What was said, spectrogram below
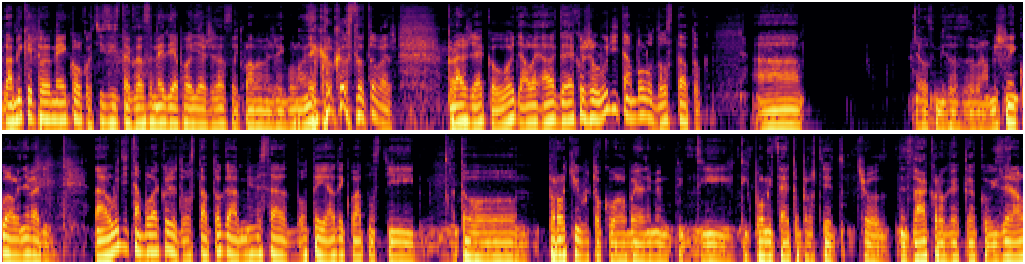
a my keď povieme niekoľko tisíc, tak zase médiá povedia, že zase klameme, že ich bolo niekoľko sto, to máš pražde ako uhoď, ale, ale akože ľudí tam bolo dostatok. A ja som mi zase zobral myšlienku, ale nevadí. No, ľudí tam bolo akože dostatok a my sme sa o tej adekvátnosti toho protiútoku, alebo ja neviem, tých, tých, policajtov proste, čo ten zákrok ako, ako vyzeral,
